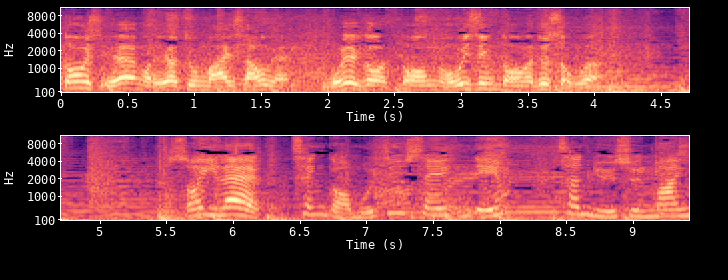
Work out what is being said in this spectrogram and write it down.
当时咧我哋有做买手嘅，每一个当海鲜档啊都熟啊。所以咧，清哥每朝四五点。趁渔船卖岸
